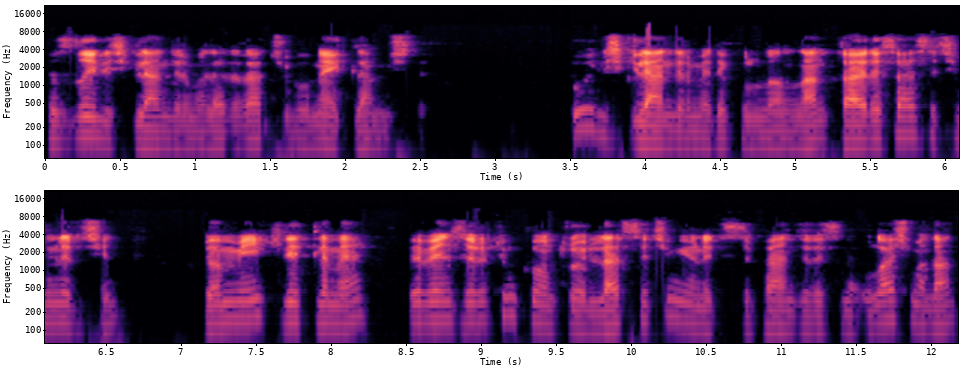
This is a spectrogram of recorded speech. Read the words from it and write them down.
hızlı ilişkilendirmeler araç çubuğuna eklenmiştir. Bu ilişkilendirmede kullanılan dairesel seçimler için dönmeyi kilitleme ve benzeri tüm kontroller seçim yöneticisi penceresine ulaşmadan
